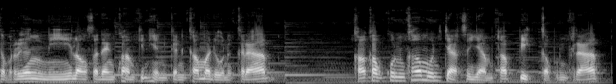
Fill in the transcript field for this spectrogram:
กับเรื่องนี้ ลองแสดงความคิดเห็นกันเข้ามาดูนะครับ ขอขอบคุณข้อมูลจากสยามท็อปปิกกับคุณครับ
